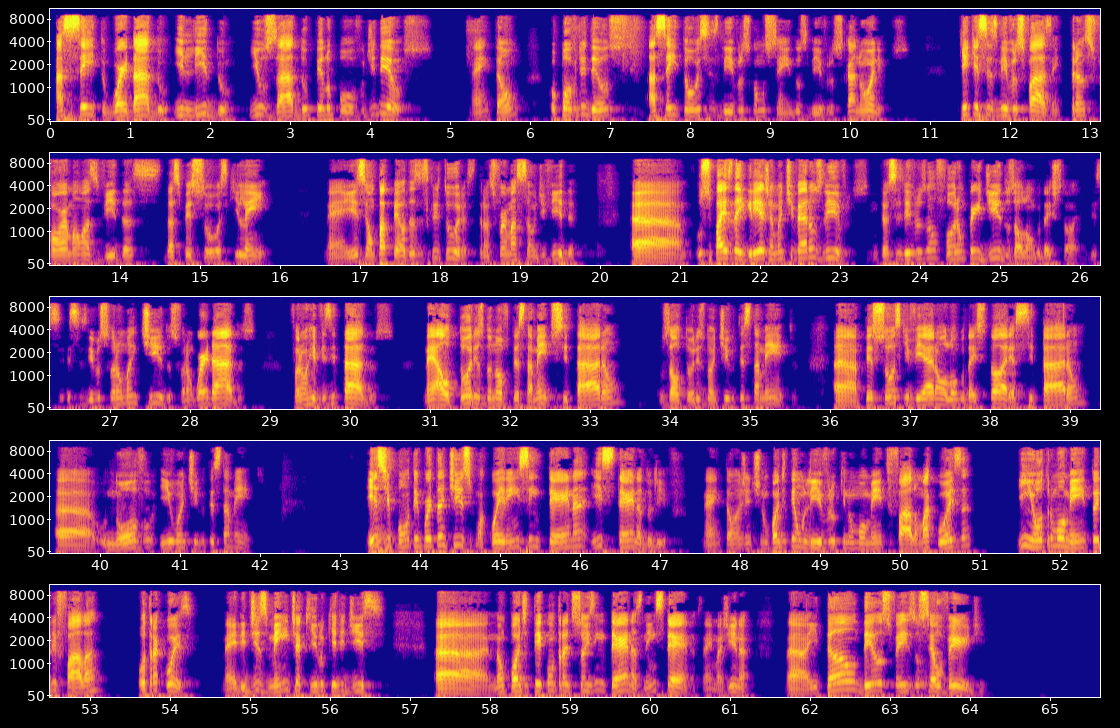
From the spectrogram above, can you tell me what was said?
aceito, guardado e lido e usado pelo povo de Deus. Né? Então, o povo de Deus aceitou esses livros como sendo os livros canônicos. O que, que esses livros fazem? Transformam as vidas das pessoas que leem. Né? Esse é um papel das Escrituras transformação de vida. Ah, os pais da igreja mantiveram os livros. Então, esses livros não foram perdidos ao longo da história. Esses livros foram mantidos, foram guardados, foram revisitados. Né? Autores do Novo Testamento citaram os autores do Antigo Testamento. Ah, pessoas que vieram ao longo da história citaram ah, o Novo e o Antigo Testamento. Este ponto é importantíssimo, a coerência interna e externa do livro. Né? Então a gente não pode ter um livro que num momento fala uma coisa e em outro momento ele fala outra coisa. Né? Ele desmente aquilo que ele disse. Ah, não pode ter contradições internas nem externas. Né? Imagina, ah, então Deus fez o céu verde.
